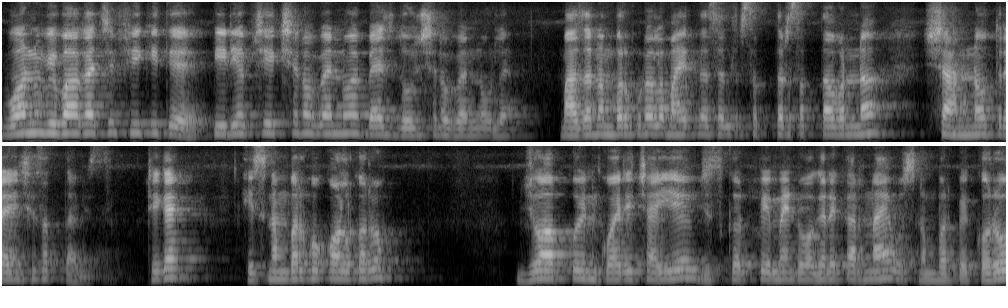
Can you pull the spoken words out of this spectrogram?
वन विभागाची फी किती आहे? पी डी एफची एकशे नव्याण्णव आहे बॅच दोनशे नव्याण्णवला आहे. माझा नंबर कुणाला माहीत नसेल तर सत्तर सत्तावन्न शहाण्णव त्र्याऐंशी सत्तावीस. ठीक है इस नंबर को कॉल करो. जो आपको इंक्वायरी चाहिए जिसका पेमेंट वगैरह करना है उस नंबर पे करो.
